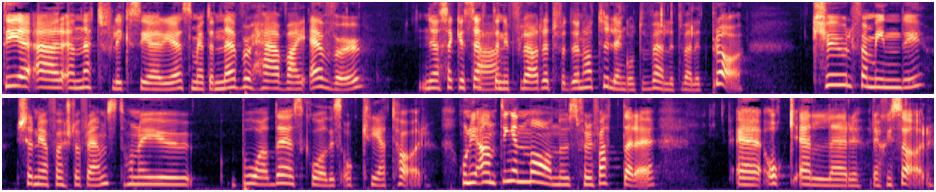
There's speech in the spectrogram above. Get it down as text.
det är en Netflix-serie som heter Never Have I Ever. Ni har säkert sett Ja. den i flödet för den har tydligen gått väldigt, väldigt bra. Kul för Mindy, känner jag först och främst. Hon är ju både skådis och kreatör. Hon är antingen manusförfattare eh, och eller regissör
